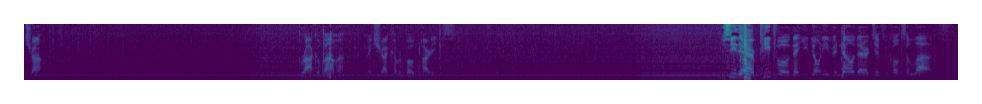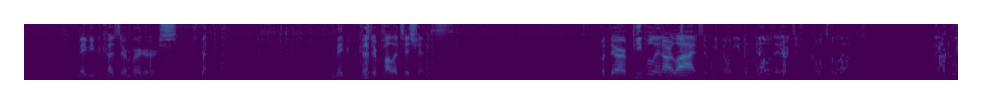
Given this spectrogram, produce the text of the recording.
Donald Trump, Barack Obama. Make sure I cover both parties. You see, there are people that you don't even know that are difficult to love. Maybe because they're murderers. Maybe because they're politicians. But there are people in our lives that we don't even know that are difficult to love. How do we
